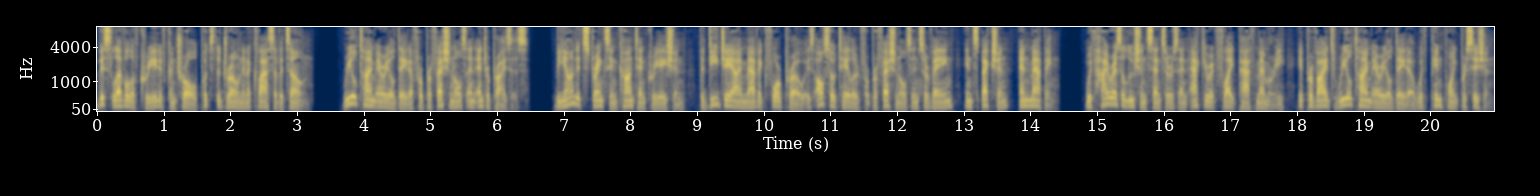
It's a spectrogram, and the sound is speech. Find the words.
This level of creative control puts the drone in a class of its own. Real-time aerial data for professionals and enterprises. Beyond its strengths in content creation, the DJI Mavic 4 Pro is also tailored for professionals in surveying, inspection, and mapping. With high-resolution sensors and accurate flight path memory, it provides real-time aerial data with pinpoint precision.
